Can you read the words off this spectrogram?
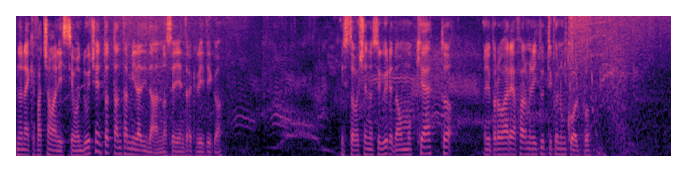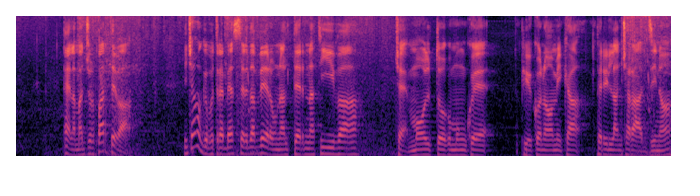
Non è che faccia malissimo 280.000 di danno se gli entra critico Mi sto facendo seguire da un mucchietto Voglio provare a farmeli tutti con un colpo Eh, la maggior parte va Diciamo che potrebbe essere davvero un'alternativa Cioè, molto comunque più economica per il lanciarazzi, no?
